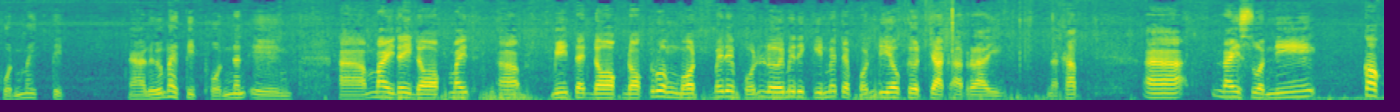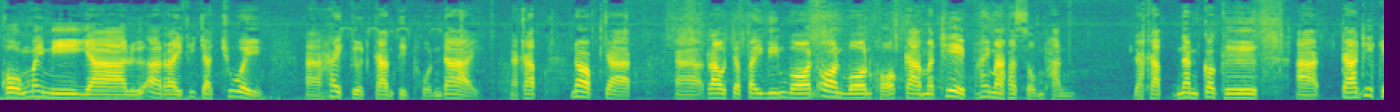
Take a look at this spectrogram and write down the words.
ผลไม่ติดอ่าหรือไม่ติดผลนั่นเองไม่ได้ดอกไม่มีแต่ดอกดอกร่วงหมด ไม่ได้ผลเลยไม่ได้กินแม้แต่ผลเดียวเกิดจากอะไรนะครับในส่วนนี้ก็คงไม่มียาหรืออะไรที่จะช่วยให้เกิดการติดผลได้นะครับ นอกจาก เราจะไปวิงวอนอ้อนวอนขอการมาเทพให้มาผสมพันธุ์นะครับ นั่นก็คืออการที่เก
